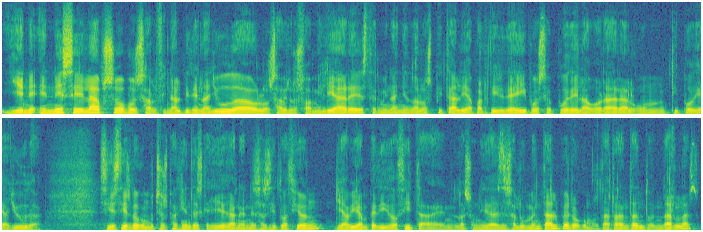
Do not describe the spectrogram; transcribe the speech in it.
y en, ese lapso, pues al final piden ayuda o lo saben los familiares, terminan yendo al hospital y a partir de ahí pues se puede elaborar algún tipo de ayuda. Sí es cierto que muchos pacientes que llegan en esa situación ya habían pedido cita en las unidades de salud mental, pero como tardan tanto en darlas,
